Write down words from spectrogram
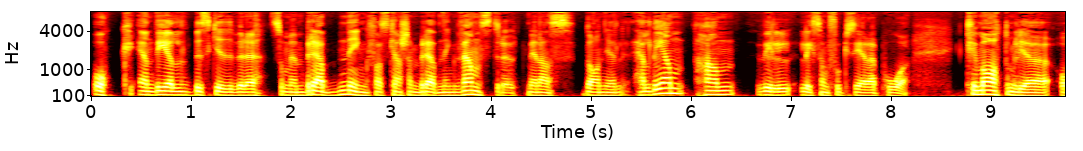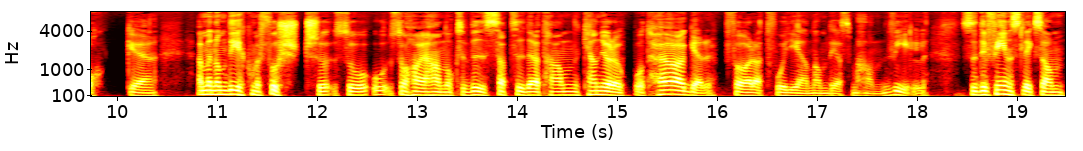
Och en del beskriver det som en breddning, fast kanske en breddning vänsterut. Medan Daniel Heldén, han vill liksom fokusera på klimat och miljö och eh, ja, men om det kommer först så, så, så har han också visat tidigare att han kan göra upp åt höger för att få igenom det som han vill. Så det finns liksom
